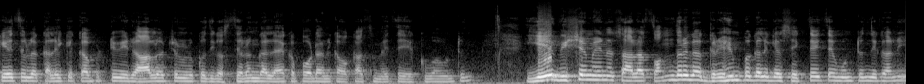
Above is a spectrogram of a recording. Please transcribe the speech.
కేతుల కలిక కాబట్టి వీరి ఆలోచనలు కొద్దిగా స్థిరంగా లేకపోవడానికి అవకాశం అయితే ఎక్కువ ఉంటుంది. ఏ విషయమైనా చాలా తొందరగా గ్రహింపగలిగే శక్తి అయితే ఉంటుంది కానీ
